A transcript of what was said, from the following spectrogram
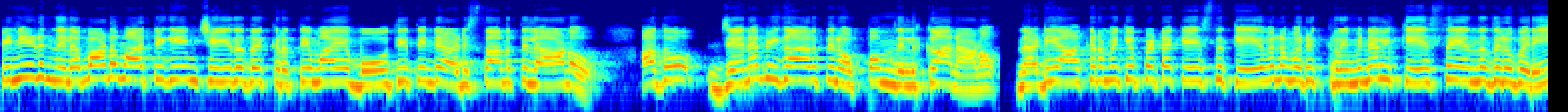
പിന്നീട് നിലപാട് മാറ്റുകയും ചെയ്തത് കൃത്യമായ ബോധ്യത്തിന്റെ അടിസ്ഥാനത്തിലാണോ? അതോ ജനവികാരത്തിനൊപ്പം നിൽക്കാനാണോ? നടി ആക്രമിക്കപ്പെട്ട കേസ് കേവലം ഒരു ക്രിമിനൽ കേസ് എന്നതിലുപരി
